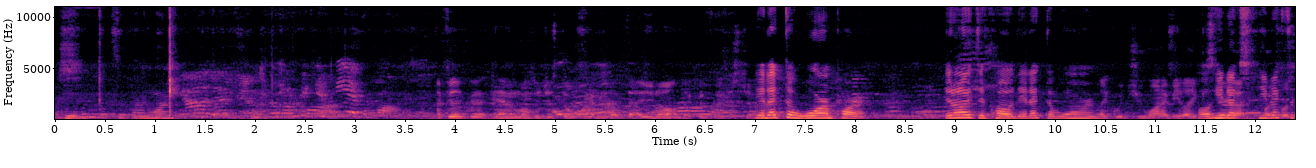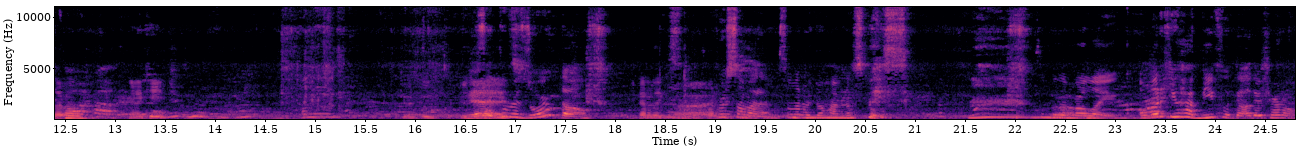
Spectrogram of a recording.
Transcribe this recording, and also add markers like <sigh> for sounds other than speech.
I feel like the animals they just don't want to be like that, you know? Like, they're just They like the warm part. They don't like the cold. They like the warm. Like, would you want to be like? Oh, he stared likes at he likes the 24/7 cold. In a cage? I mean, food? it's like a resort though. You gotta like. For some of them, some of them don't have no space. <laughs> some of them are like, oh, what if you have beef with the other turtle?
